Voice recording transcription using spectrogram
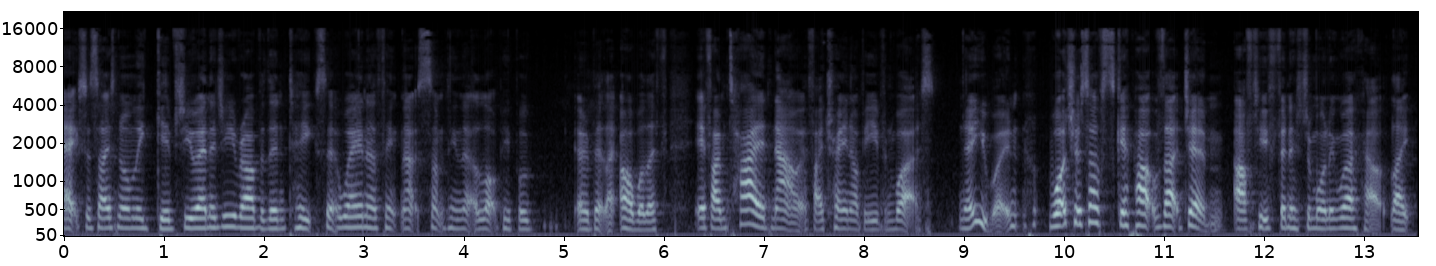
exercise normally gives you energy rather than takes it away and i think that's something that a lot of people are a bit like, oh well, if if I'm tired now, if I train, I'll be even worse. No, you won't. Watch yourself skip out of that gym after you've finished a morning workout. Like,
